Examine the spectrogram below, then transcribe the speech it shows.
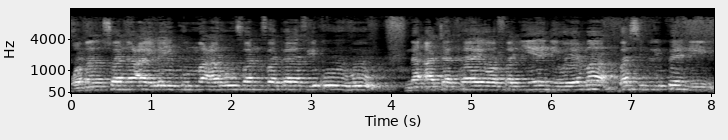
waman sanaa ilaykum ma'rufan fakafiuhu, na atakaye wafanyieni wema basi mlipeni.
